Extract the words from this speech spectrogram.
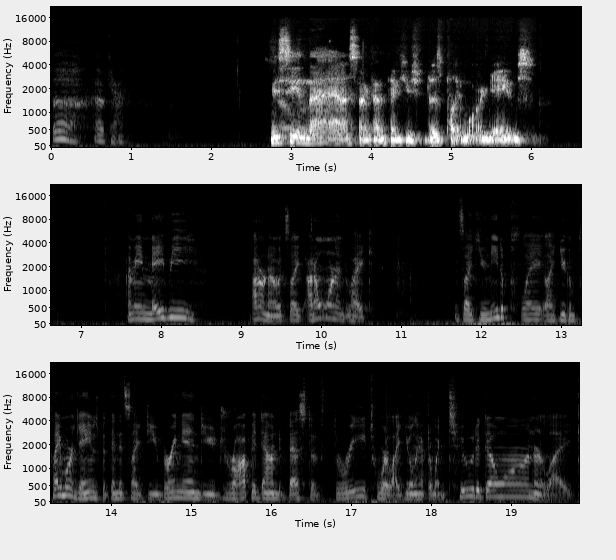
Oh, okay. You So- see, in that aspect, I think you should just play more games. I mean, maybe I don't know. It's like I don't want to like. It's like you need to play like you can play more games, but then it's like, do you bring in? Do you drop it down to best of three to where like you only have to win two to go on, or like?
